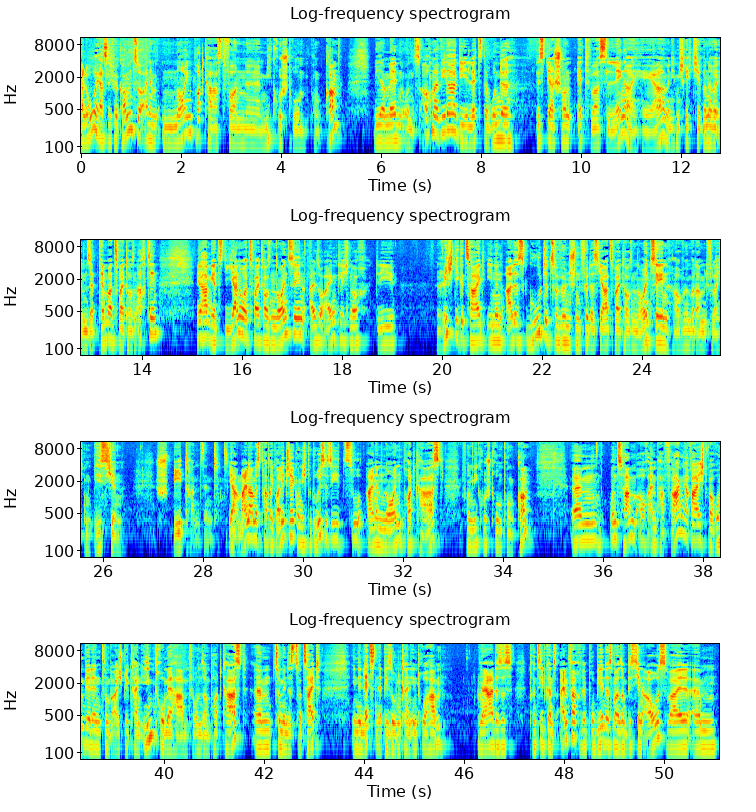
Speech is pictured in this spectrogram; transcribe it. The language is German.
Hallo, herzlich willkommen zu einem neuen Podcast von äh, mikrostrom.com. Wir melden uns auch mal wieder. Die letzte Runde ist ja schon etwas länger her, wenn ich mich richtig erinnere, im September 2018. Wir haben jetzt Januar 2019, also eigentlich noch die richtige Zeit, Ihnen alles Gute zu wünschen für das Jahr 2019, auch wenn wir damit vielleicht ein bisschen spät dran sind. Ja, mein Name ist Patrick Walicek und ich begrüße Sie zu einem neuen Podcast von mikrostrom.com. Ähm, uns haben auch ein paar Fragen erreicht, warum wir denn zum Beispiel kein Intro mehr haben für unseren Podcast. Ähm, zumindest zurzeit in den letzten Episoden kein Intro haben. Naja, das ist im Prinzip ganz einfach. Wir probieren das mal so ein bisschen aus, weil ähm,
